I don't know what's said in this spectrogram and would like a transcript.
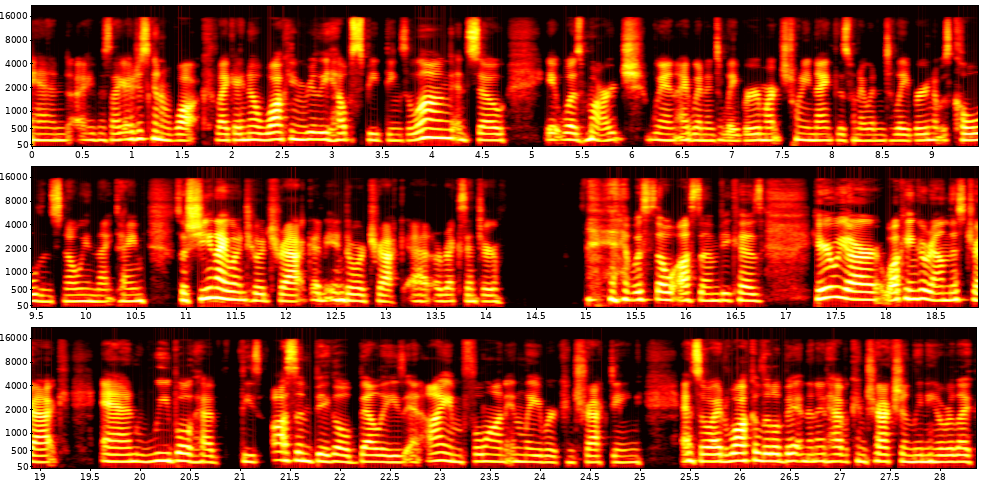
and I was like, I'm just going to walk. Like, I know walking really helps speed things along. And so it was March when I went into labor. March 29th is when I went into labor, and it was cold and snowy in nighttime. So she and I went to a track, an indoor track at a rec center. And it was so awesome because here we are walking around this track, and we both have these awesome big old bellies and I am full on in labor contracting. And so I'd walk a little bit and then I'd have a contraction leaning over like,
